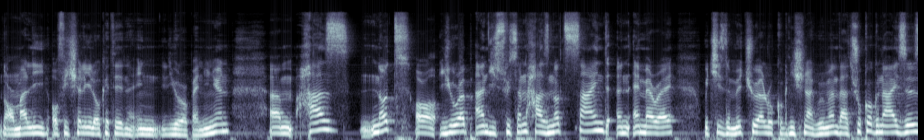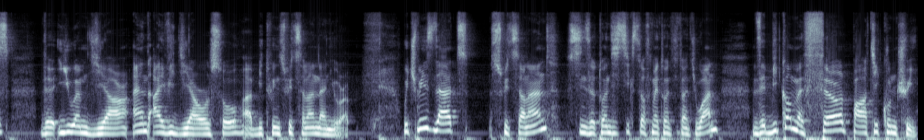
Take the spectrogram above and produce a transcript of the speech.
normally officially located in the European Union, um, has not, or Europe and Switzerland has not signed an MRA, which is a mutual recognition agreement that recognizes the EUMDR and IVDR also uh, between Switzerland and Europe. Which means that Switzerland, since the 26th of May 2021, they become a third party country.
